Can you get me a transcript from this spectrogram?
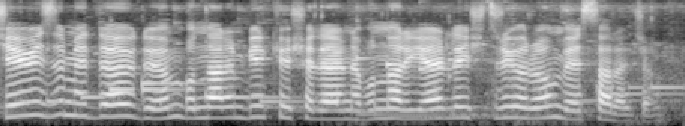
Cevizimi dövdüm. Bunların bir köşelerine bunları yerleştiriyorum ve saracağım.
